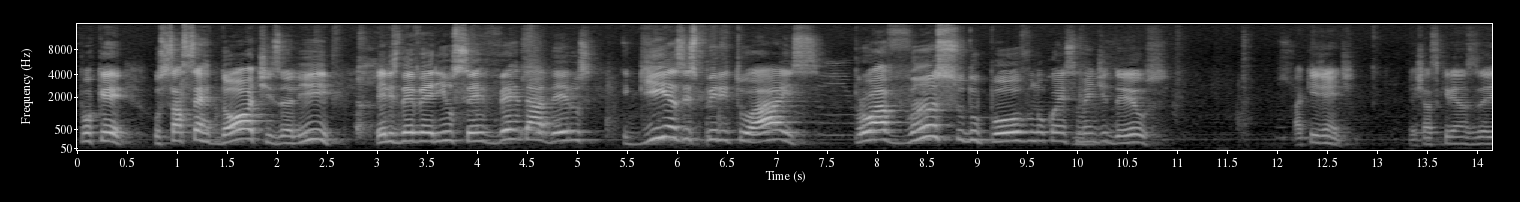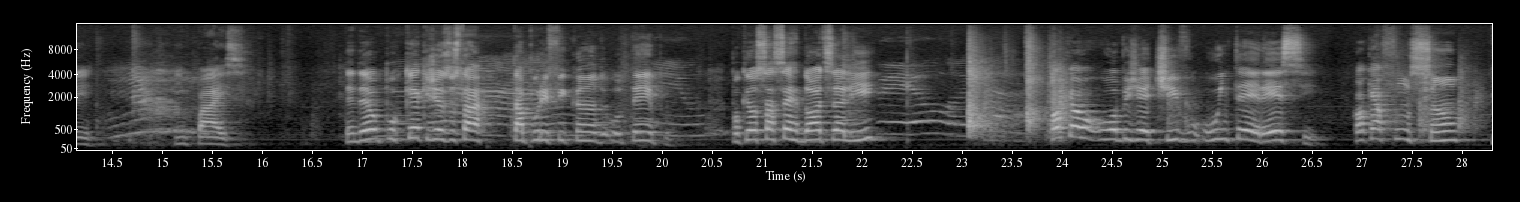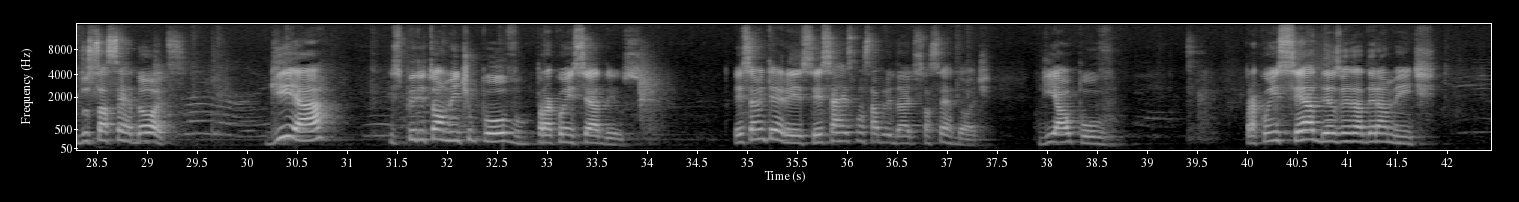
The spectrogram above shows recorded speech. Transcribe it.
Porque os sacerdotes ali, eles deveriam ser verdadeiros guias espirituais para o avanço do povo no conhecimento de Deus. Aqui, gente, deixa as crianças aí em paz. Entendeu? Por que, que Jesus está tá purificando o templo? Porque os sacerdotes ali. Qual que é o objetivo, o interesse? Qual que é a função dos sacerdotes? Guiar espiritualmente o povo para conhecer a Deus. Esse é o interesse, essa é a responsabilidade do sacerdote. Guiar o povo para conhecer a Deus verdadeiramente.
